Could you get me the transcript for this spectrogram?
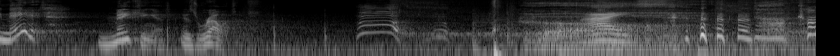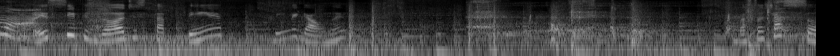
We made it. Making it is relative. Mas Come on. esse episódio está bem, bem legal, né? Bastante ação.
